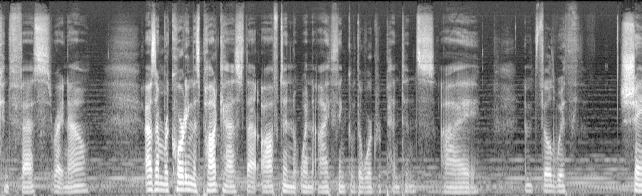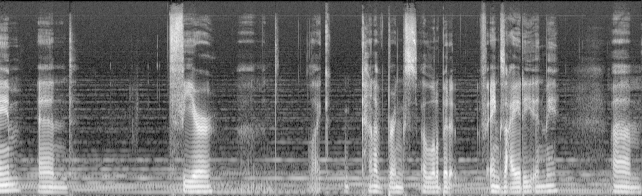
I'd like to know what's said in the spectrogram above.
confess right now, as I'm recording this podcast, that often when I think of the word repentance, I am filled with shame and fear, um, and like kind of brings a little bit anxiety in me. Um,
